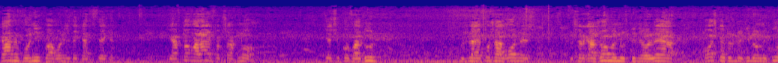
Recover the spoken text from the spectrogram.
κάθε φωνή που αγωνίζεται και αντιστέκεται. Γι' αυτό βαράνε στο ψαχνό και συκοφαντούν τους λαϊκούς αγώνες, τους εργαζόμενους στην νεολαία, ως και τους κοινωνικού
